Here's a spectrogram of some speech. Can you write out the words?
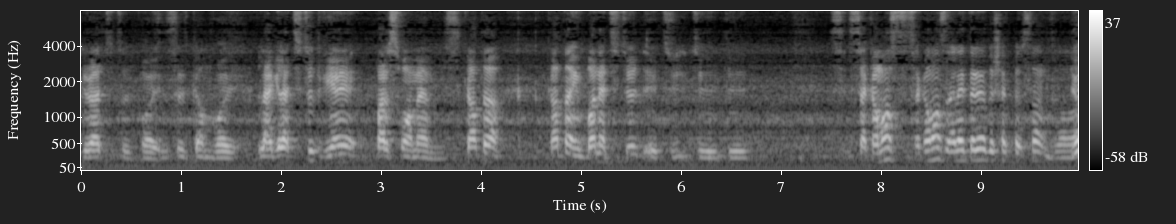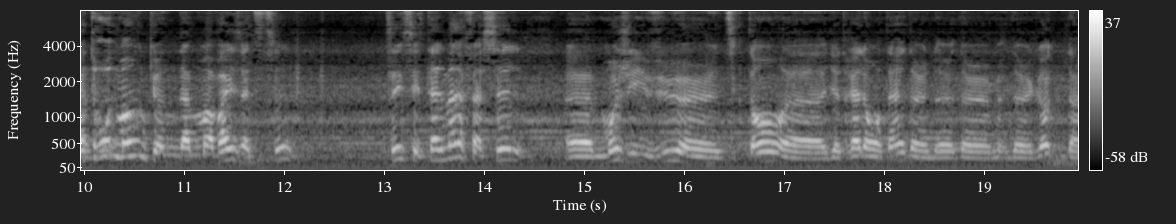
gratitude. C'est comme la gratitude vient par soi-même. Quand tu as, une bonne attitude et tu, tu- tu- c'est- ça, commence, ça commence à l'intérieur de chaque personne. Il y a trop de monde qui a une, mauvaise attitude. Tu sais, c'est tellement facile. Euh, moi, j'ai vu un dicton euh, il y a très longtemps d'un gars,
